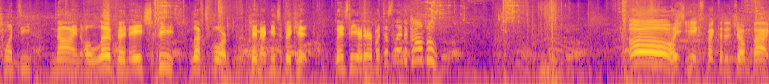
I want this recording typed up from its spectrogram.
29, 11 HP left for him. K-Mac needs a big hit. Lands the air there, but doesn't land a combo. Oh, he- expected a jump back.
